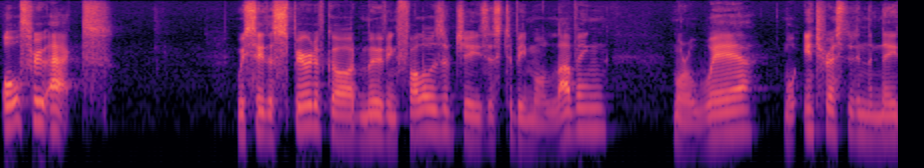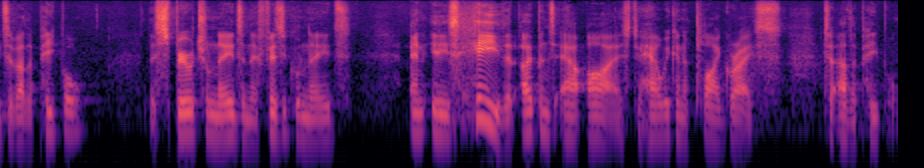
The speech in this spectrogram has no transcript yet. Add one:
All through Acts, we see the Spirit of God moving followers of Jesus to be more loving, more aware, more interested in the needs of other people, their spiritual needs and their physical needs. And it is He that opens our eyes to how we can apply grace to other people.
